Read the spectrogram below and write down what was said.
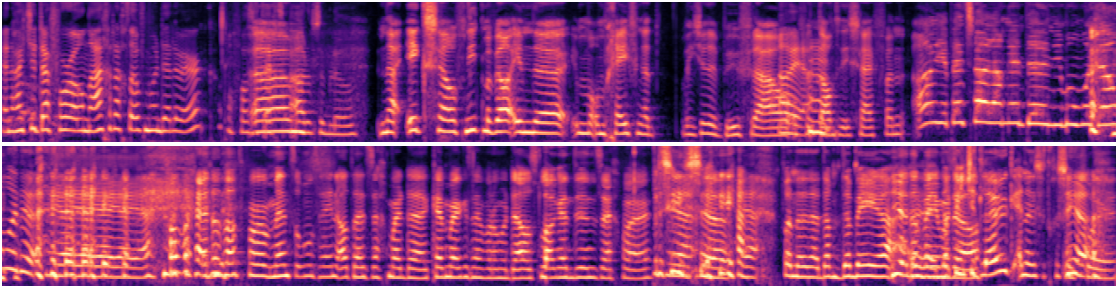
En had je daarvoor al nagedacht over modellenwerk? Of was het echt um, out of the blue? Nou, ik zelf niet, maar wel in, de, in mijn omgeving. Dat, weet je, de buurvrouw oh, of ja. een tante die zei van... Oh, je bent zo lang en dun, je moet model worden. ja, ja, ja, ja. ja. Grappig hè, dat dat voor mensen om ons heen altijd, zeg maar, de kenmerken zijn van een model. is lang en dun, zeg maar. Precies, ja. ja. ja. Van, uh, dan, dan ben je... Ja, dan ben je uh, model. Dan vind je het leuk en dan is het geschikt voor je.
